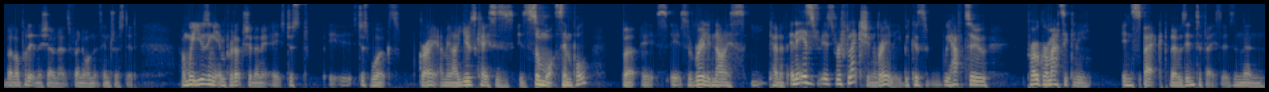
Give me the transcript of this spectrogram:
But I'll put it in the show notes for anyone that's interested. And we're using it in production, and it, it's just it just works great. I mean, our use case is is somewhat simple, but it's it's a really nice kind of, and it is it's reflection really because we have to programmatically inspect those interfaces and then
